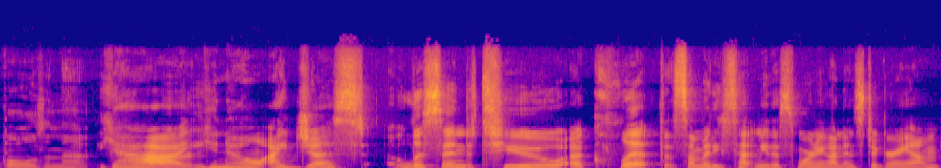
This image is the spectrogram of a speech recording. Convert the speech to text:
goals in that. Yeah, regard. you know, I just listened to a clip that somebody sent me this morning on Instagram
